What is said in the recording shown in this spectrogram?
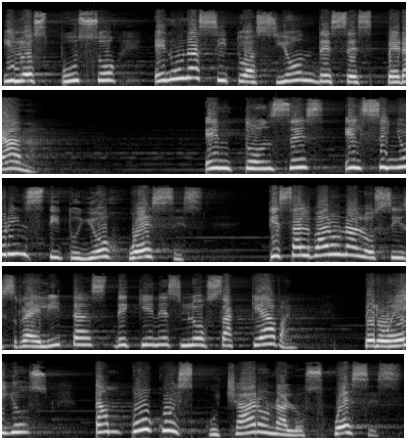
y los puso en una situación desesperada. Entonces el Señor instituyó jueces que salvaron a los israelitas de quienes los saqueaban, pero ellos tampoco escucharon a los jueces.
